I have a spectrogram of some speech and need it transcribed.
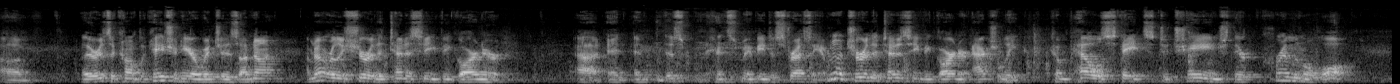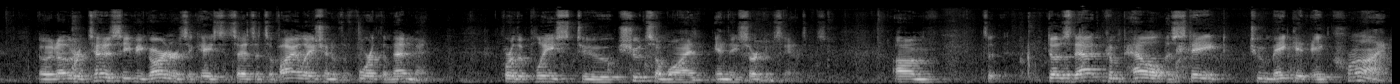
Um, there is a complication here, which is I'm not I'm not really sure that Tennessee v. Garner, uh, and, and this, this may be distressing. I'm not sure that Tennessee v. Garner actually compels states to change their criminal law. In other words, Tennessee v. Garner is a case that says it's a violation of the Fourth Amendment for the police to shoot someone in these circumstances. Um, so does that compel a state to make it a crime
